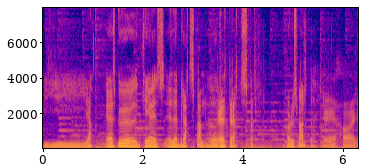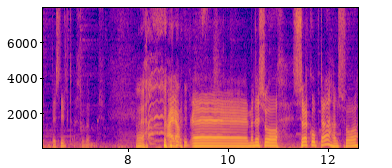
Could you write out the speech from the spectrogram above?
Ja. Jeg skulle, hva er er det brettspill? Det er et brettspill. Har du spilt det? Jeg har bestilt det, selvfølgelig. Å ja. Nei da. Eh, men det så Søk opp det. Han så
